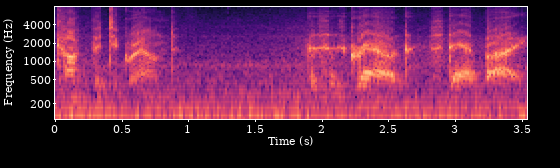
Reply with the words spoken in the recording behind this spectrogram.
Cockpit to ground. This is ground. Stand by.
